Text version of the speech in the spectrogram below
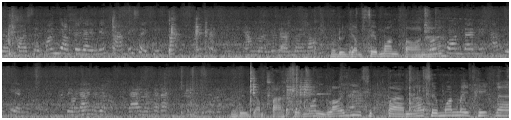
ยำปลาแซลมอนยำไปเลยไหมคะไม่ใส่พริกปะไม่ใส่พริกยำเลยก็ได้ยำเลยเนาะมาดูยำแซลมอนต่อนะก้อนๆได้ไหมคะหรือเปลี่ยนเปลี่ยนได้นะได้นะก็ได้มาดูยำปลาแซลมอน 120 บาทนะแซลมอนไม่พริกนะ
